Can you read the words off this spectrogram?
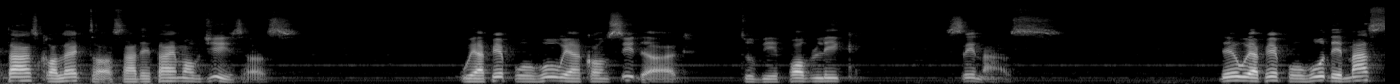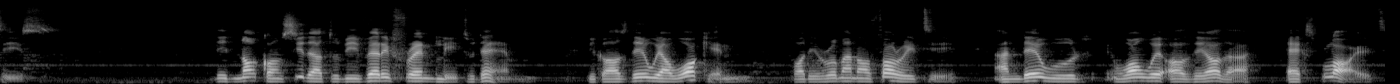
tax collectors at the time of Jesus were people who were considered to be public sinners. They were people who the masses did not consider to be very friendly to them because they were working for the Roman authority and they would, in one way or the other, exploit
